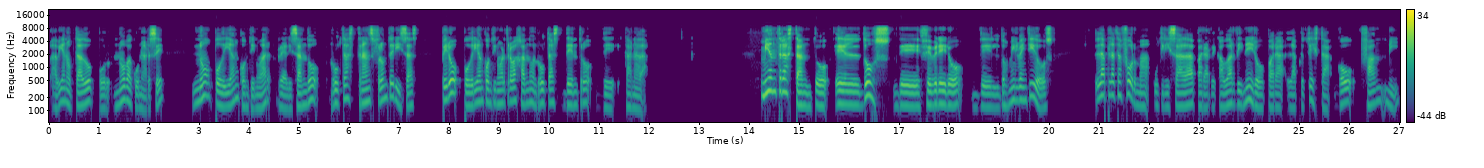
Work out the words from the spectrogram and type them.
habían optado por no vacunarse, no podían continuar realizando rutas transfronterizas, pero podrían continuar trabajando en rutas dentro de Canadá. Mientras tanto, el 2 de febrero del 2022, la plataforma utilizada para recaudar dinero para la protesta GoFundMe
